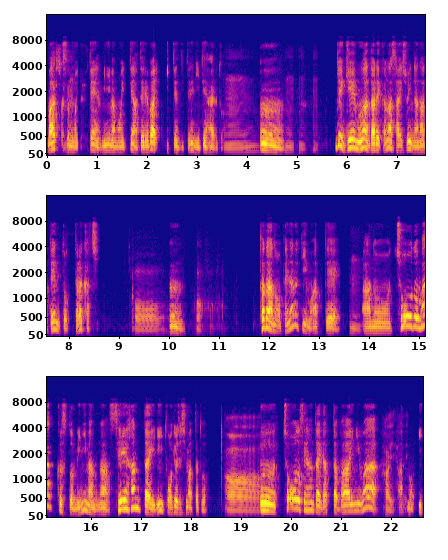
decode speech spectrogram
マックスも1点、ミニマムも1点当てれば1点って言ってね、2点入ると。う。ん。で、ゲームは誰かが最初に7点取ったら勝ち。ほう。ん、ただあの、ペナルティーもあってううん。あの、ちょうどマックスとミニマムが正反対に投票してしまったと、ああうん、ちょうど正反対だった場合には、はいはい。あの1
